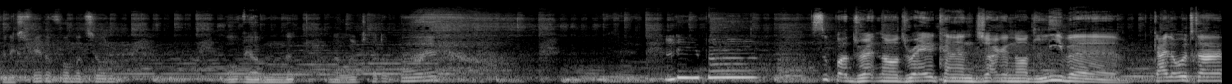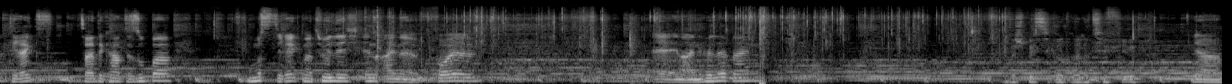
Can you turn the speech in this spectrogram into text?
Phoenix Feder Formation. Oh, wir haben eine, eine Ultra dabei. Liebe. Super Dreadnought Rail Cannon Juggernaut Liebe. Geile Ultra, direkt zweite Karte super. Muss direkt natürlich in eine voll äh, in eine Hülle rein. Du versprichst sie gerade relativ viel. Ja.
